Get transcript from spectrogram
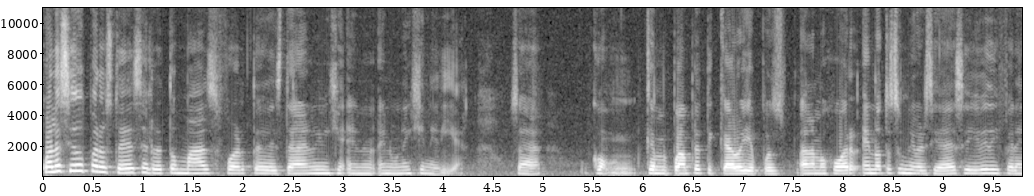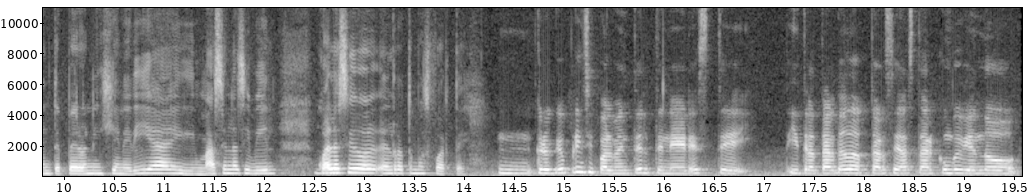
¿Cuál ha sido para ustedes el reto más fuerte de estar en, en- en una ingeniería? O sea, que me puedan platicar, oye, pues a lo mejor en otras universidades se vive diferente, pero en ingeniería y más en la civil, ¿cuál ha sido el reto más fuerte? Mm, Creo que principalmente el tener este y tratar de adaptarse a estar conviviendo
